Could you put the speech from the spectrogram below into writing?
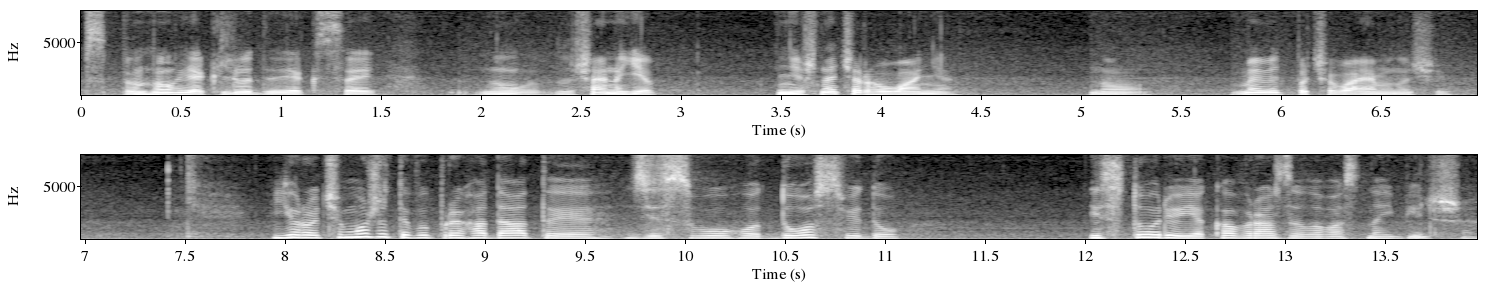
спимо як люди, як цей. Ну, звичайно, є нічне чергування. Ну, ми відпочиваємо вночі. Юро, чи можете ви пригадати зі свого досвіду історію, яка вразила вас найбільше?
